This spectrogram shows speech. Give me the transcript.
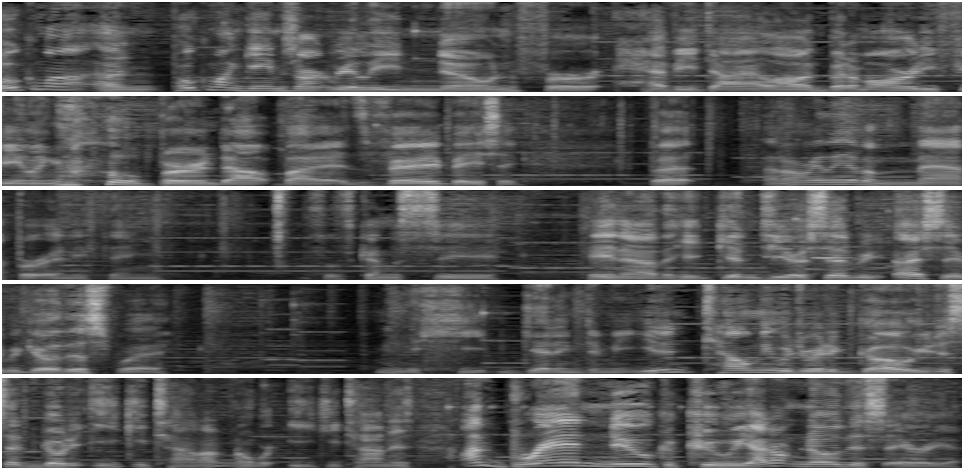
Pokemon uh, Pokemon games aren't really known for heavy dialogue, but I'm already feeling a little burned out by it. It's very basic, but I don't really have a map or anything. So let's kind of see. Hey now, the heat getting to you? I said we. I say we go this way. I mean the heat getting to me. You didn't tell me which way to go. You just said go to Iki Town. I don't know where Iki Town is. I'm brand new, Kukui. I don't know this area.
